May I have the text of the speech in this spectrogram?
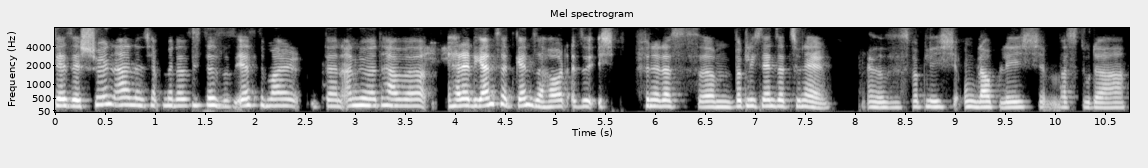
sehr, sehr schön an. Ich habe mir das, ich das das erste Mal dann angehört habe, hat er die ganze Zeit Gänsehaut. Also ich finde das ähm, wirklich sensationell. Also es ist wirklich unglaublich, was du da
